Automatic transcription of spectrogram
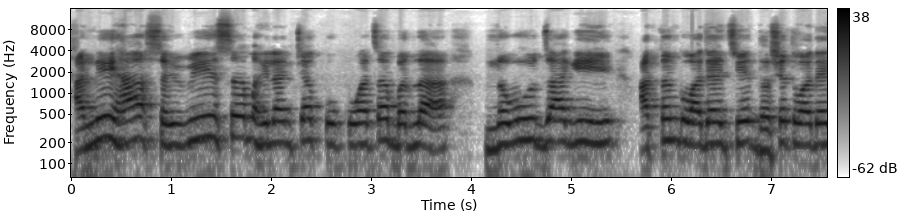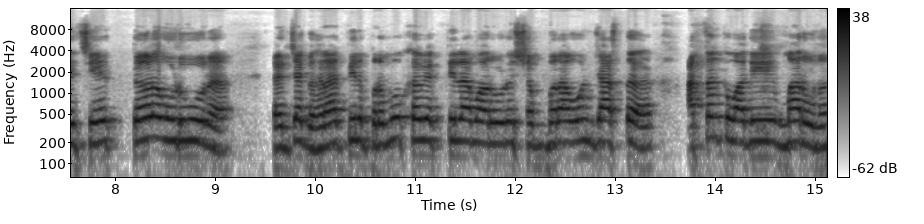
आणि ह्या सव्वीस महिलांच्या कुंकवाचा बदला नऊ जागी आतंकवाद्याचे दहशतवाद्याचे तळ उडवून त्यांच्या घरातील प्रमुख व्यक्तीला मारून शंभराहून जास्त आतंकवादी मारून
